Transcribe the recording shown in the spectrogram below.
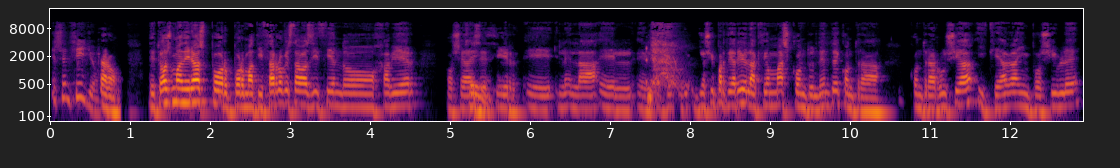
Es sencillo. Claro. De todas maneras, por, por matizar lo que estabas diciendo, Javier, o sea, es decir, eh, la- el- el- yo soy partidario de la acción más contundente contra, contra Rusia y que haga imposible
